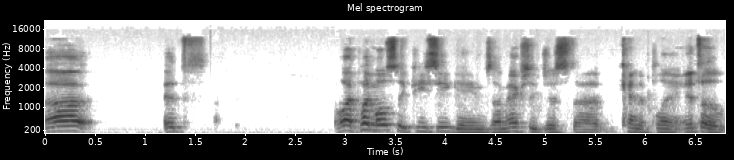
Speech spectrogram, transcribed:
Uh, it's well, I play mostly PC games. I'm actually just uh, kind of playing. It's a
